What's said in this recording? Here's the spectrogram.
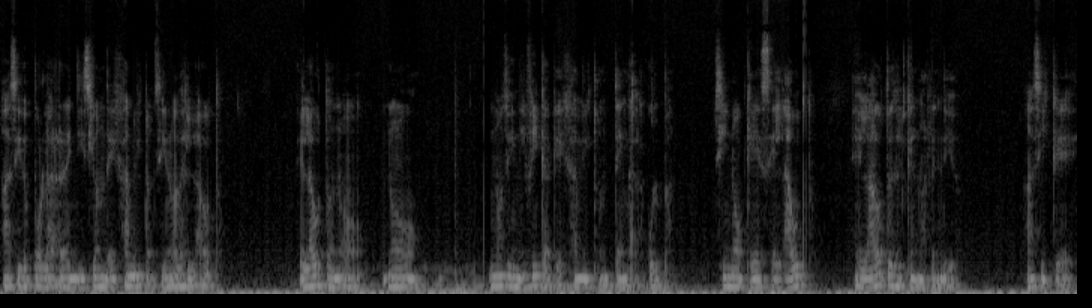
ha sido por la rendición de Hamilton, sino del auto. El auto no, no, no significa que Hamilton tenga la culpa, sino que es el auto. El auto es el que no ha rendido. Así que,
